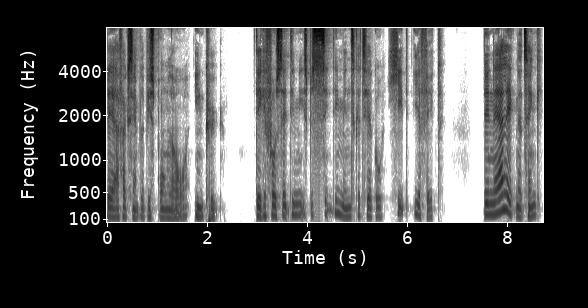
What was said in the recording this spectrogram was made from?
det er for eksempel at blive sprunget over i en kø. Det kan få selv de mest besindige mennesker til at gå helt i effekt. Det er nærliggende at tænke,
